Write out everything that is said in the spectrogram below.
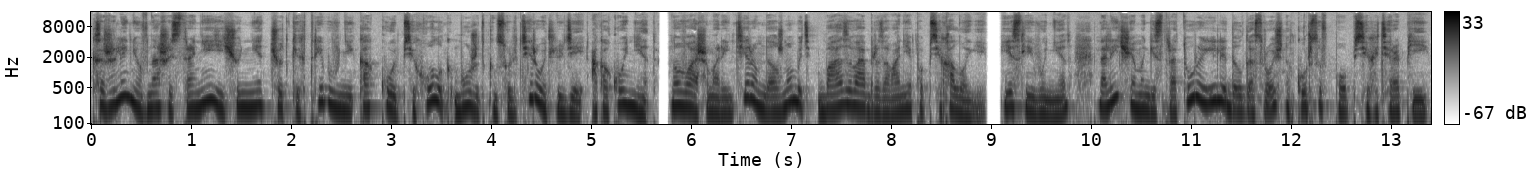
К сожалению, в нашей стране еще нет четких требований, какой психолог может консультировать людей, а какой нет. Но вашим ориентиром должно быть базовое образование по психологии. Если его нет, наличие магистратуры или долгосрочных курсов по психотерапии.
